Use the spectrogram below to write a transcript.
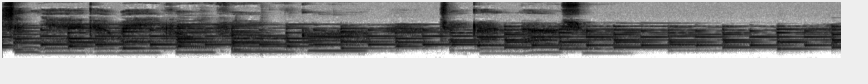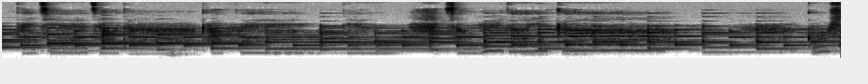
深夜的微风拂过，吹干了树。在街角的咖啡店，相遇的一个故事。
